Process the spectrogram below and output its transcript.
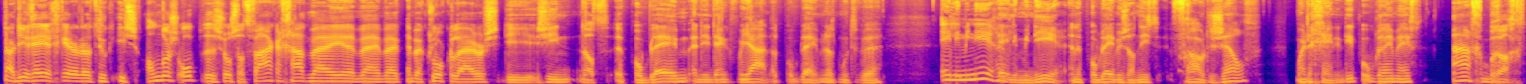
Nou, die reageerden natuurlijk iets anders op. Dus zoals dat vaker gaat bij, bij, bij, bij klokkenluiders. Die zien dat probleem en die denken van ja, dat probleem dat moeten we elimineren. elimineren. En het probleem is dan niet fraude zelf, maar degene die het probleem heeft aangebracht.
